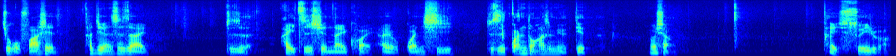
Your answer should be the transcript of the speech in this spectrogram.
结果发现，它竟然是在就是爱知县那一块，还有关西，就是关东，它是没有店的。我想，太衰了吧，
